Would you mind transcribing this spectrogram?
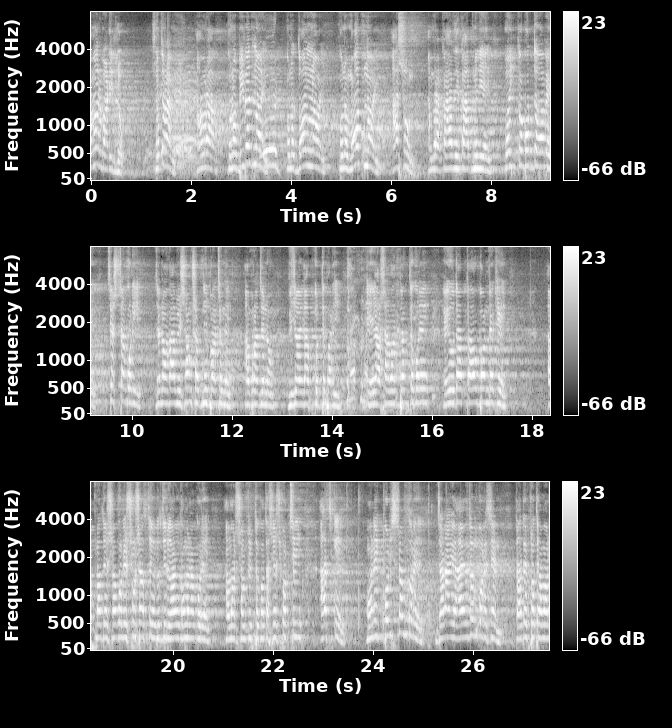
আমার বাড়ির লোক। সুতরাং আমরা কোনো বিভেদ নয় কোনো দল নয় কোনো মত নয়। আসুন। আমরা কাঁধে কাঁধ মিলিয়ে ঐক্যবদ্ধভাবে চেষ্টা করি যেন আগামী সংসদ নির্বাচনে আমরা যেন বিজয় লাভ করতে পারি। এই আশাবাদ ব্যক্ত করে এই উদাত্ত আহ্বান রেখে আপনাদের সকলের সুস্বাস্থ্য এবং দীর্ঘায়ু কামনা করে আমার সংক্ষিপ্ত কথা শেষ করছি। আজকে অনেক পরিশ্রম করে যারা এই আয়োজন করেছেন তাদের প্রতি আমার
